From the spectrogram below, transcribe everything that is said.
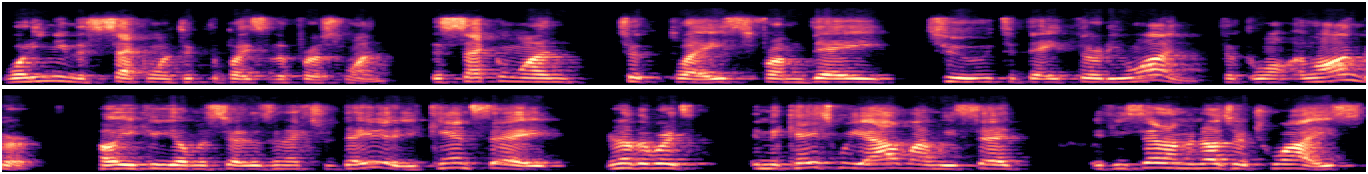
What do you mean the second one took the place of the first one? The second one took place from day two to day 31, took longer. There's an extra day there. You can't say, in other words, in the case we outlined, we said, if he said I'm a nazir twice,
